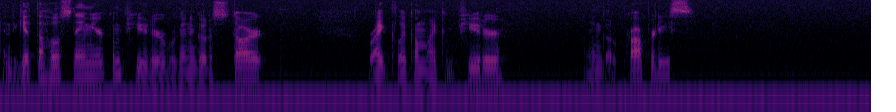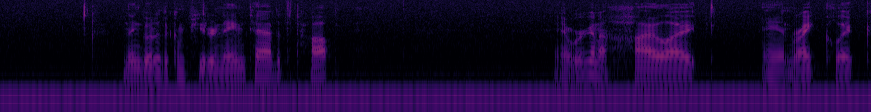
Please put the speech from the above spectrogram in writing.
And to get the host name of your computer we're going to go to start right click on my computer and go to properties. And then go to the computer name tab at the top and we're gonna highlight and right click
